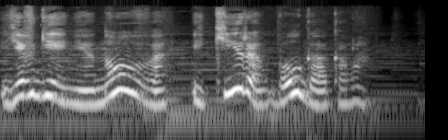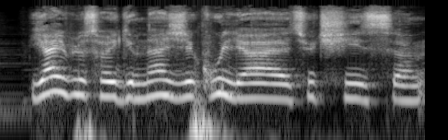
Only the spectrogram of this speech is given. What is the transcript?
Евгения Нового и Кира Булгакова. Я люблю в своей гимназии гулять, учиться.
